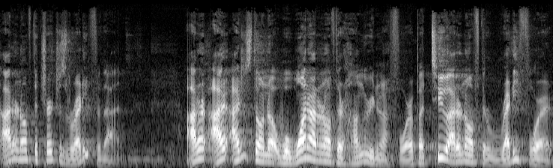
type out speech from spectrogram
I don't know if the church is ready for that. I, don't, I, I just don't know. Well, one, I don't know if they're hungry enough for it, but two, I don't know if they're ready for it.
